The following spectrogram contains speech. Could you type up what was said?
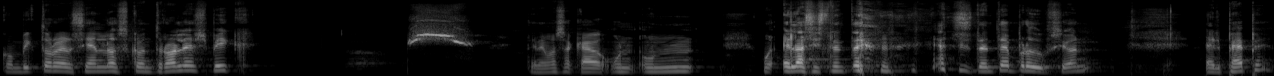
con Víctor García en los controles, Vic. Tenemos acá un, un- un- el asistente, asistente de producción, el Pepe.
